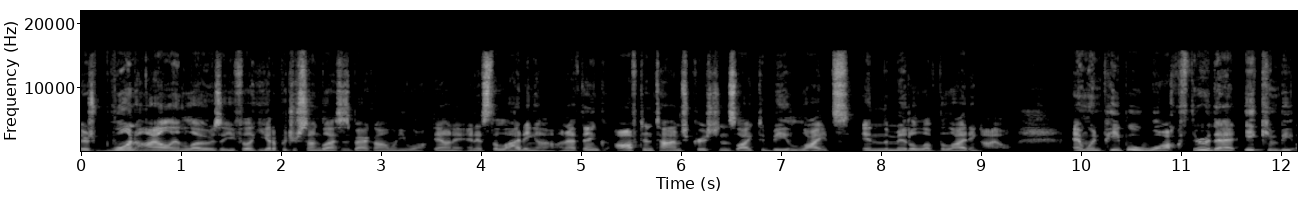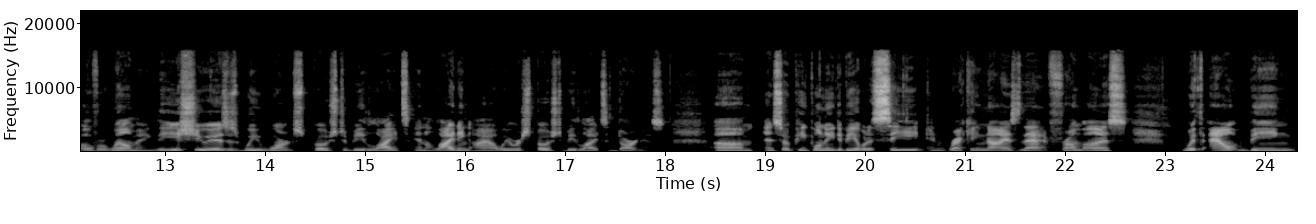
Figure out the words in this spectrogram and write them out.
there's one aisle in Lowe's that you feel like you got to put your sunglasses back on when you walk down it, and it's the lighting aisle. And I think oftentimes Christians like to be lights in the middle of the lighting aisle. And when people walk through that, it can be overwhelming. The issue is, is we weren't supposed to be lights in a lighting aisle. We were supposed to be lights in darkness. Um, and so people need to be able to see and recognize that from us without being,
